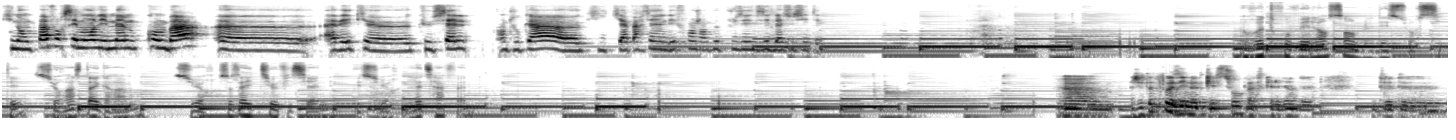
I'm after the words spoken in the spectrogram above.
qui n'ont pas forcément les mêmes combats avec que celles en tout cas, euh, qui, appartiennent à des franges un peu plus aisées de la société. Retrouvez l'ensemble des sources citées sur Instagram, sur Society Officiel et sur Let's Have Fun. Euh, J'ai peut-être posé une autre question parce qu'elle vient de, de de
